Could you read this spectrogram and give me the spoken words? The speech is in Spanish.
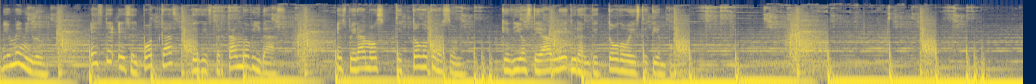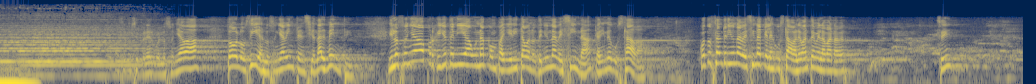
Bienvenido. Este es el podcast de Despertando Vidas. Esperamos de todo corazón que Dios te hable durante todo este tiempo. un superhéroe. Lo soñaba todos los días, lo soñaba intencionalmente. Y lo soñaba porque yo tenía una compañerita, bueno, tenía una vecina que a mí me gustaba. ¿Cuántos han tenido una vecina que les gustaba? Levánteme la mano a ver. ¿Sí?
